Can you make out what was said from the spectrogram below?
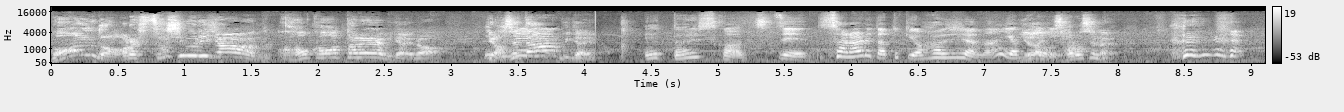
なんだあれ久しぶりじゃん。顔変わったね。みたいな。痩せた？みたいな。え誰っすか？つって去られた時は恥じゃない？やっいやぱりさらせない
